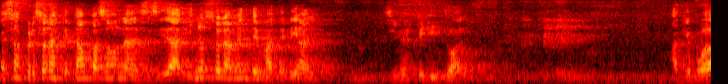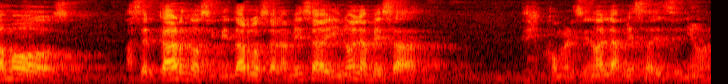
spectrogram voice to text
A esas personas que están pasando una necesidad, y no solamente material, sino espiritual. A que podamos acercarnos, invitarlos a la mesa y no a la mesa de comer, sino a la mesa del Señor.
